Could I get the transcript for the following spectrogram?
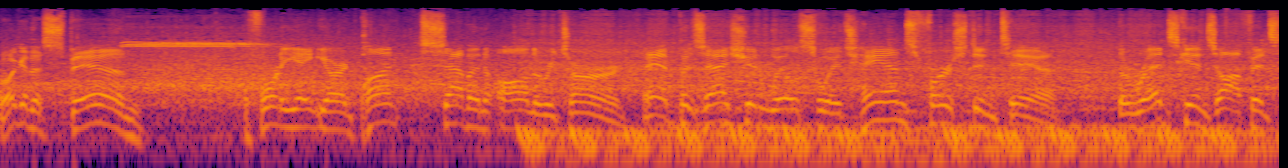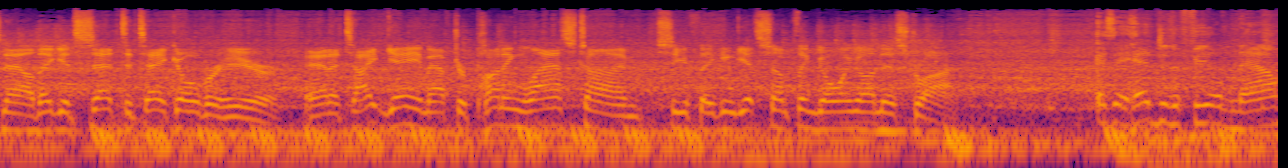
Look at the spin. A 48-yard punt, seven on the return. And possession will switch hands first and 10. The Redskins offense now, they get set to take over here. And a tight game after punting last time. See if they can get something going on this drive. As they head to the field now,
